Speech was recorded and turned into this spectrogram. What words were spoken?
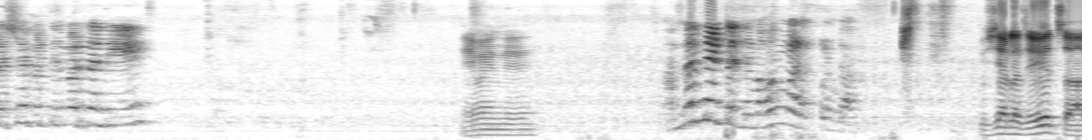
బ్రష్ చేయకుండా తినబడదండి ఏమైంది? అన్నం తింటుంది మొహం కడగకుండా ఖుషి అలా చేయొచ్చా?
